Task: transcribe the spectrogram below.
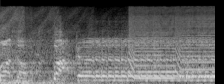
motherfucker.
